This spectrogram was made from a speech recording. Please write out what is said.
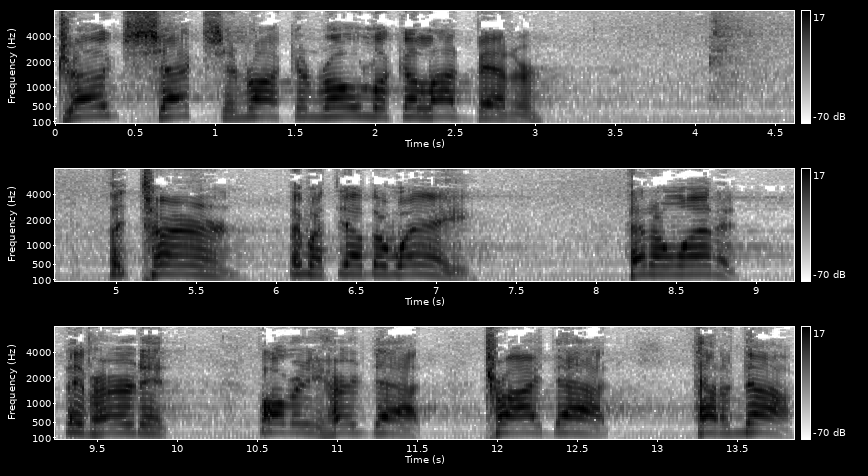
Drugs, sex, and rock and roll look a lot better. They turn. They went the other way. They don't want it. They've heard it. Already heard that. Tried that. Had enough.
